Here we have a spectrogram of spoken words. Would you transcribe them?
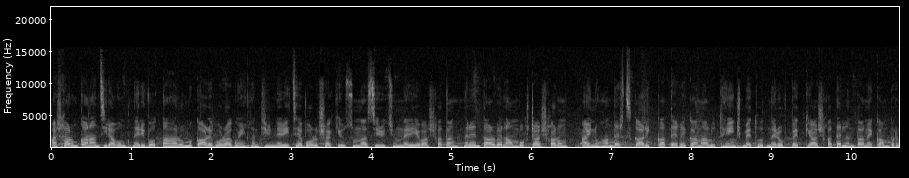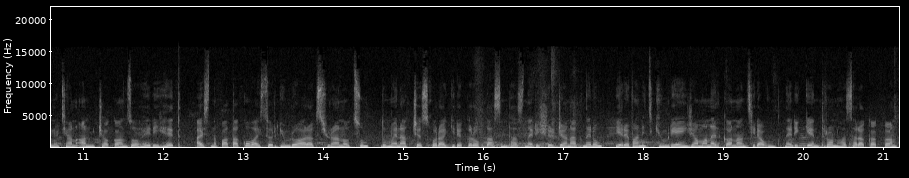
Աշխարհում կանանց իրավունքների ոտնահարումը կարևորագույն խնդիրներից է որոշակի ուսումնասիրություններ եւ աշխատանքներ են տարվել ամբողջ աշխարհում։ Այնուհանդերձ կարիք կա տեղեկանալու, թե ինչ մեթոդներով պետք է աշխատել ընտանեկան բռնության անմիջական զոհերի հետ։ Այս նպատակով այսօր Գյումրու Արաքս հյուրանոցում դու մենակ չես խորագիրը կրող դասընթացների շրջանակներում Երևանից Գյումրի էին ժամանել կանանց իրավունքների կենտրոն հասարակական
